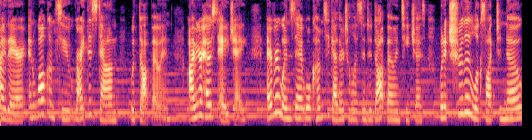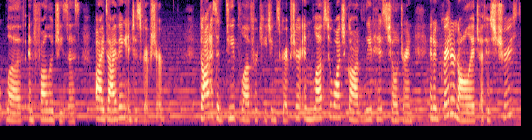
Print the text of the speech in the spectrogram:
Hi there, and welcome to Write This Down with Dot Bowen. I'm your host, AJ. Every Wednesday, we'll come together to listen to Dot Bowen teach us what it truly looks like to know, love, and follow Jesus by diving into Scripture. Dot has a deep love for teaching Scripture and loves to watch God lead his children in a greater knowledge of his truth,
